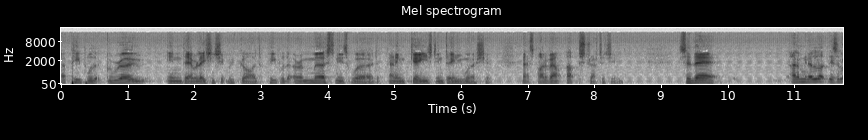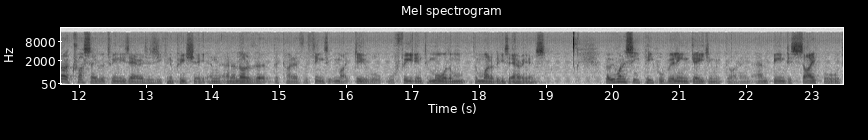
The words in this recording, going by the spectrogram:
a people that grow in their relationship with God, people that are immersed in His Word and engaged in daily worship. That's part of our up strategy. So there, and I mean, a lot, there's a lot of crossover between these areas, as you can appreciate, and, and a lot of the, the kind of the things that we might do will, will feed into more than, than one of these areas. But we want to see people really engaging with God and, and being discipled,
